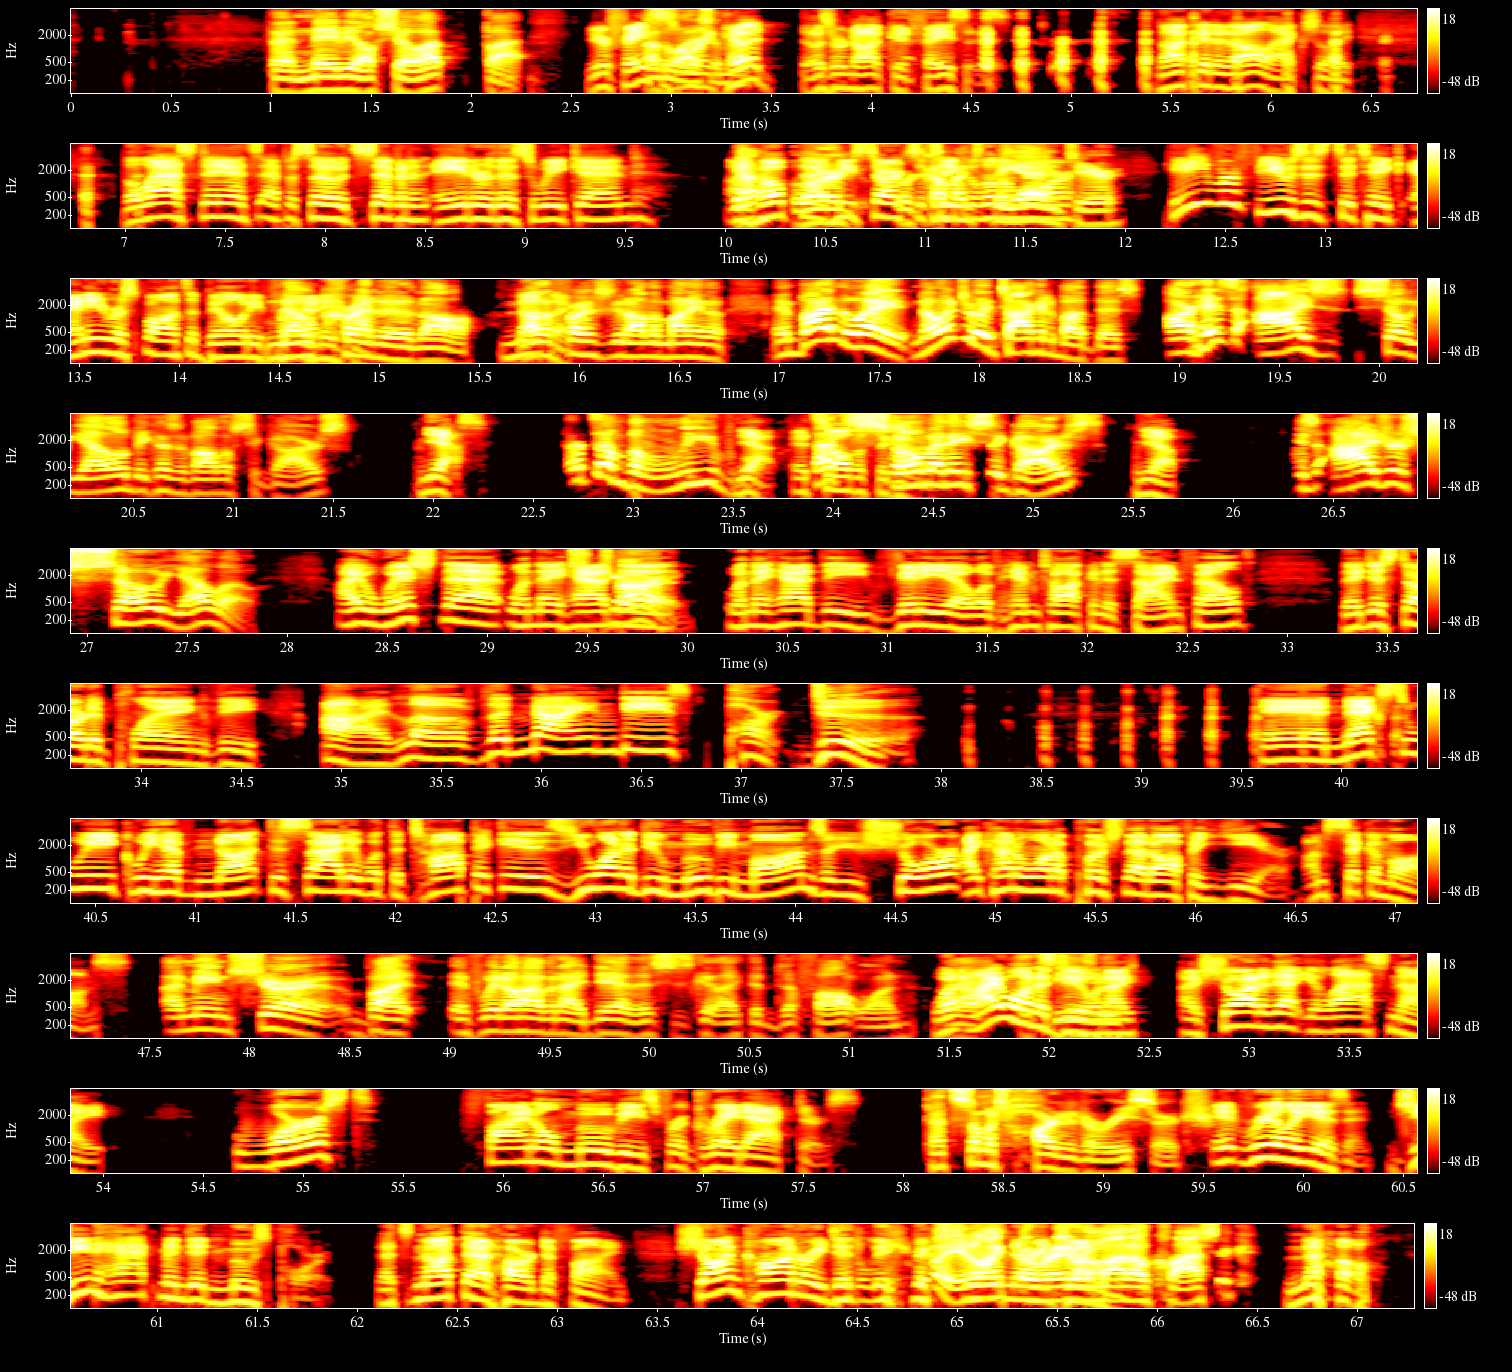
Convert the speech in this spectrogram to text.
then maybe I'll show up. But Your faces Otherwise, weren't I'm good. Those were not good faces. not good at all, actually. The Last Dance episode seven and eight are this weekend. I hope that he starts to take a little the more. end here. He refuses to take any responsibility for no anything. credit at all. Nothing. Motherfuckers get all the money in them. And by the way, no one's really talking about this. Are his eyes so yellow because of all the cigars? Yes. That's unbelievable. Yeah, it's That's all the cigars. so many cigars. Yep. His eyes are so yellow. I wish that when they had the when they had the video of him talking to Seinfeld, they just started playing the "I love the '90s" part deux. and next week we have not decided what the topic is. You want to do movie moms? Are you sure? I kind of want to push that off a year. I'm sick of moms. I mean, sure, but if we don't have an idea, this is like the default one. What I, want to do, and I I shot it at you last night. Worst final movies for great actors. That's so much harder to research. It really isn't. Gene Hackman did Mooseport. That's not that hard to find. Sean Connery did Leave Wait, you know, like the Ray Gentlemen. Romano classic? No.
